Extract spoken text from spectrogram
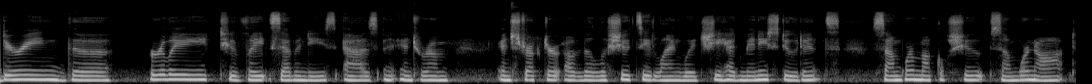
during the early to late 70s as an interim instructor of the Lushootseed language. She had many students. Some were Muckleshoot, some were not.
